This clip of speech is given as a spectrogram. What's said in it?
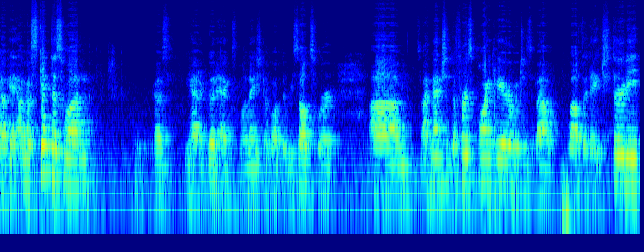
okay, I'm going to skip this one because we had a good explanation of what the results were. Um, so I mentioned the first point here, which is about wealth at age 30.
